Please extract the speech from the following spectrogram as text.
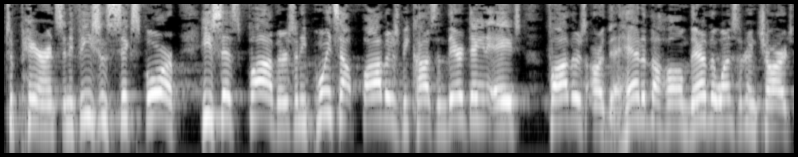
to parents in Ephesians 6, 4, he says fathers, and he points out fathers because in their day and age, fathers are the head of the home. They're the ones that are in charge.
